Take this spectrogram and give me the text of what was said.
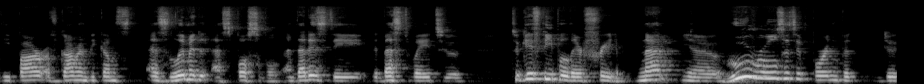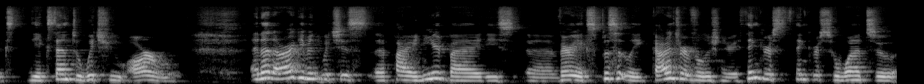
the power of government becomes as limited as possible. And that is the, the best way to, to give people their freedom. Not, you know, who rules is important, but the extent to which you are ruled. And that argument, which is uh, pioneered by these uh, very explicitly counter-revolutionary thinkers, thinkers who wanted to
